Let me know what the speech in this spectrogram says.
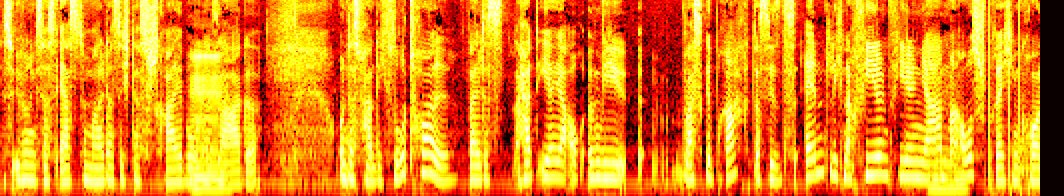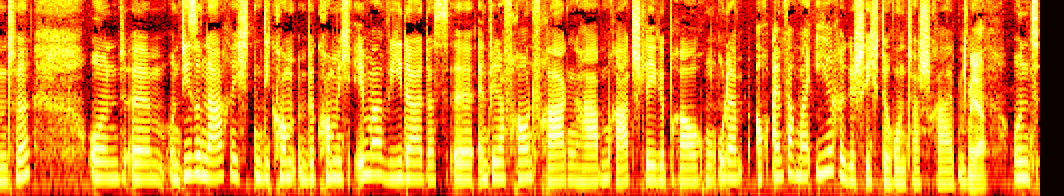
das ist übrigens das erste Mal, dass ich das schreibe oder sage. Und das fand ich so toll, weil das hat ihr ja auch irgendwie äh, was gebracht, dass sie das endlich nach vielen, vielen Jahren mal aussprechen konnte. Und, ähm, und diese Nachrichten, die komm, bekomme ich immer wieder, dass äh, entweder Frauen Fragen haben, Ratschläge brauchen oder auch einfach mal ihre Geschichte runterschreiben. Ja. Und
